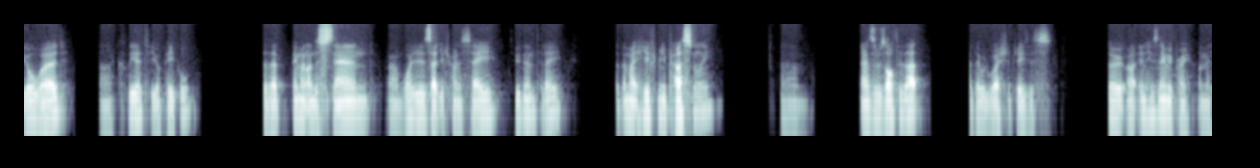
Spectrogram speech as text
your word clear to your people, so that they might understand uh, what it is that you're trying to say to them today, that they might hear from you personally. Um, as a result of that, that they would worship Jesus. So, uh, in His name we pray. Amen.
